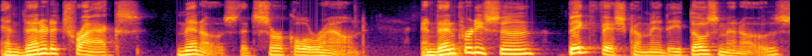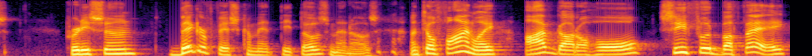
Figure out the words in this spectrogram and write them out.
and then it attracts minnows that circle around, and then pretty soon big fish come in to eat those minnows. Pretty soon, bigger fish come in to eat those minnows, until finally I've got a whole seafood buffet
